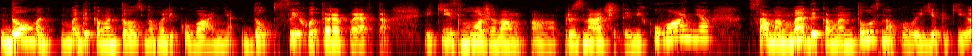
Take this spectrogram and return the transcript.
до медикаментозного лікування, до психотерапевта, який зможе вам призначити лікування саме медикаментозно, коли є такі,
